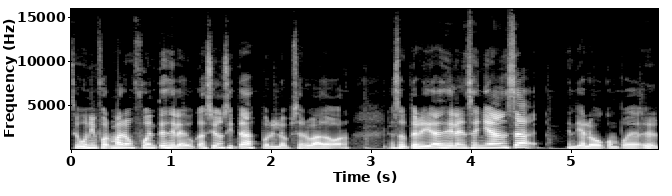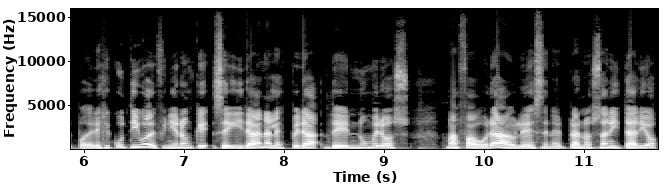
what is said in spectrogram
según informaron fuentes de la educación citadas por el observador. Las autoridades de la enseñanza, en diálogo con el Poder Ejecutivo, definieron que seguirán a la espera de números más favorables en el plano sanitario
